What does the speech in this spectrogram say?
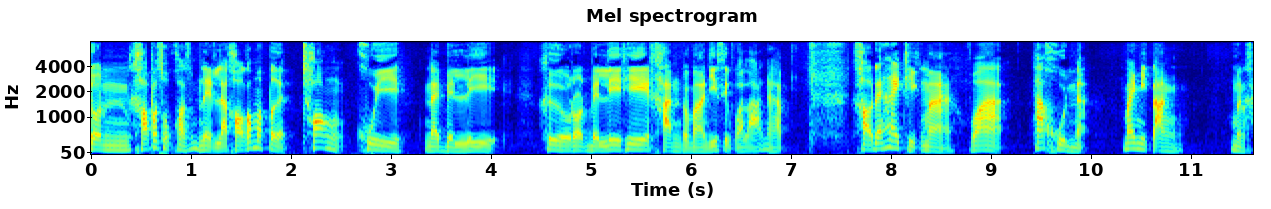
จนเขาประสบความสำเร็จแล้วเขาก็มาเปิดช่องคุยในเบนท์ลีย์ คือรถเบนท์ลีย์ที่คันประมาณ 20 กว่าล้านนะครับ เขาได้ให้ trick มาว่าถ้าคุณอะไม่มีตังค์เหมือนไค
